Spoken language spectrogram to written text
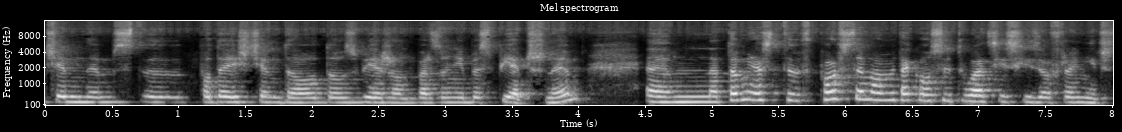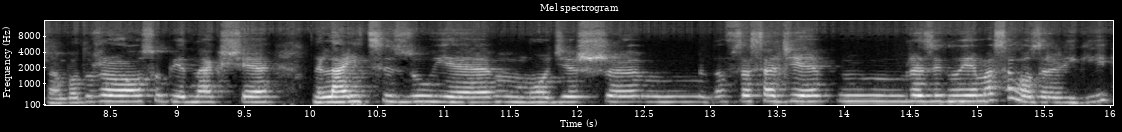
ciemnym podejściem do, do zwierząt, bardzo niebezpiecznym. Natomiast w Polsce mamy taką sytuację schizofreniczną, bo dużo osób jednak się laicyzuje, młodzież no w zasadzie rezygnuje masowo z religii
